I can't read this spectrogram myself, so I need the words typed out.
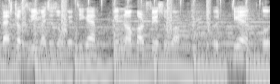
बेस्ट ऑफ़ थ्री मैचेज होंगे, ठीक है? फिर नॉकआउट फेस होगा। तो ठीक है तो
